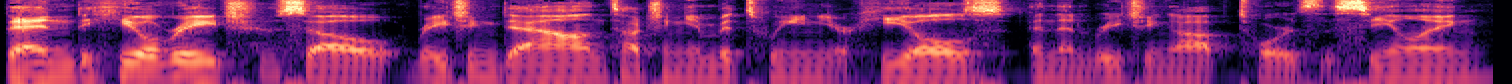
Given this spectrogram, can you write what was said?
bend heel reach, so reaching down, touching in between your heels, and then reaching up towards the ceiling.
